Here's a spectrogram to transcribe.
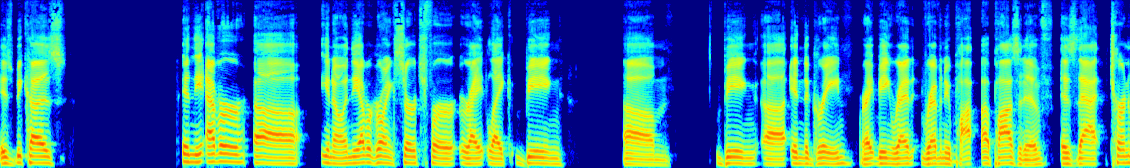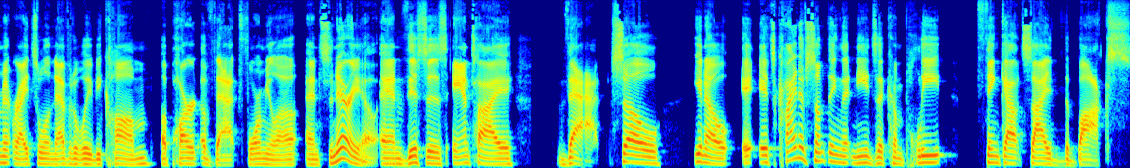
is because in the ever, uh, you know, in the ever growing search for right, like being, um, being uh, in the green, right, being red revenue mm-hmm. po- uh, positive, is that tournament rights will inevitably become a part of that formula and scenario. And mm-hmm. this is anti that. So, you know, it, it's kind of something that needs a complete think outside the box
